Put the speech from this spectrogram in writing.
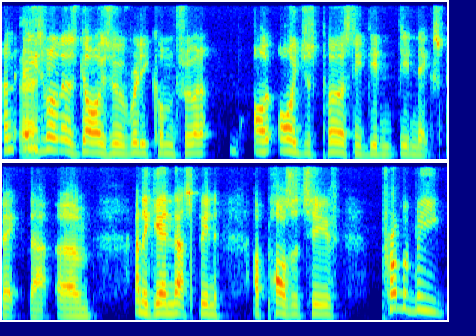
and Yeah. he's one of those guys who have really come through. And I, I just personally didn't didn't expect that. Um, and again, that's been a positive. Probably,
